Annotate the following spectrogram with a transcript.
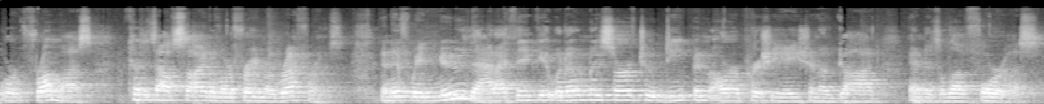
or from us because it's outside of our frame of reference. And if we knew that, I think it would only serve to deepen our appreciation of God and His love for us.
